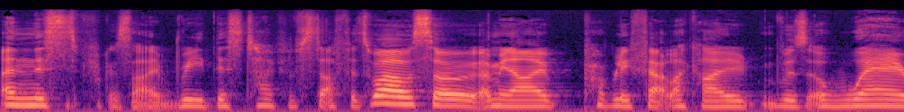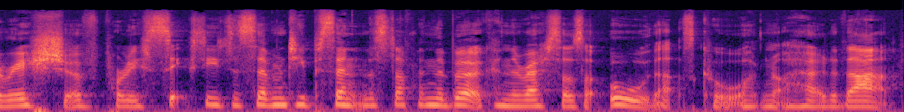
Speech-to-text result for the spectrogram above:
And this is because I read this type of stuff as well. So I mean I probably felt like I was aware-ish of probably 60 to 70% of the stuff in the book. And the rest I was like, oh, that's cool. I've not heard of that.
